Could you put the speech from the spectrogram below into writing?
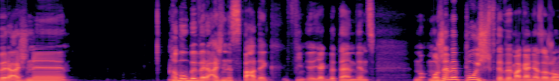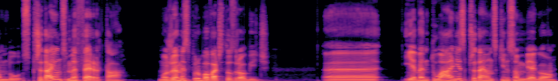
wyraźny to byłby wyraźny spadek, jakby ten, więc no, możemy pójść w te wymagania zarządu, sprzedając Meferta, możemy spróbować to zrobić eee, i ewentualnie sprzedając Kinsombiego.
